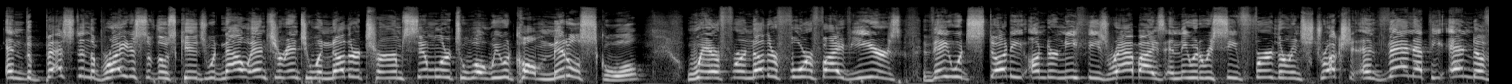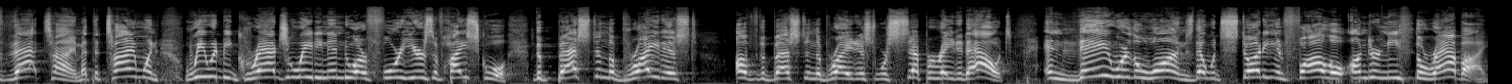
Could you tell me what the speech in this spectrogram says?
And the best and the brightest of those kids would now enter into another term similar to what we would call middle school, where for another four or five years they would study underneath these rabbis and they would receive further instruction. And then at the end of that time, at the time when we would be graduating into our four years of high school, the best and the brightest of the best and the brightest were separated out. And they were the ones that would study and follow underneath the rabbi.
